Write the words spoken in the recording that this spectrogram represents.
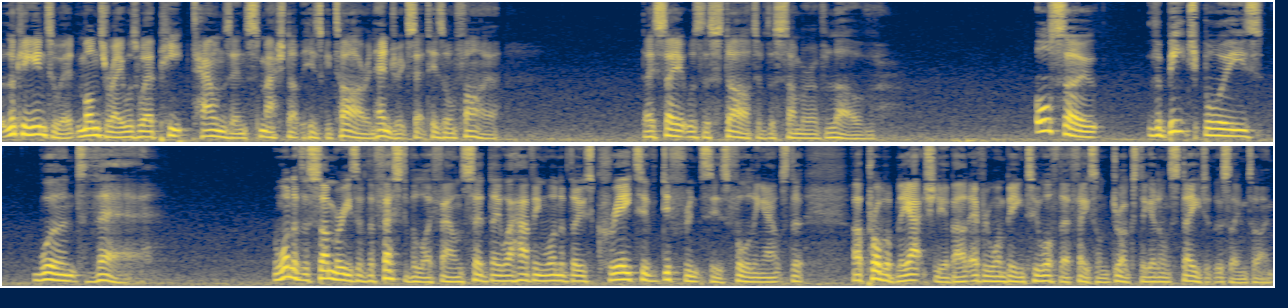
Looking into it, Monterey was where Pete Townshend smashed up his guitar and Hendrix set his on fire. They say it was the start of the summer of love. Also, the Beach Boys weren't there. One of the summaries of the festival I found said they were having one of those creative differences falling outs that are probably actually about everyone being too off their face on drugs to get on stage at the same time.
